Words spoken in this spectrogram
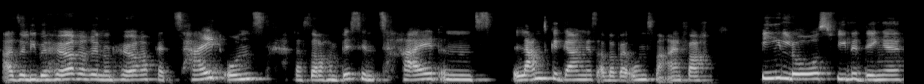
Also liebe Hörerinnen und Hörer, verzeiht uns, dass da noch ein bisschen Zeit ins Land gegangen ist, aber bei uns war einfach viel los, viele Dinge.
